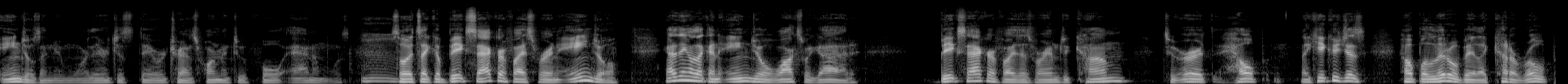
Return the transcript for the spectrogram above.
angels anymore. They're just they were transformed into full animals. Mm. So it's like a big sacrifice for an angel. You gotta think of like an angel walks with god. Big sacrifices for him to come to earth help like he could just help a little bit like cut a rope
